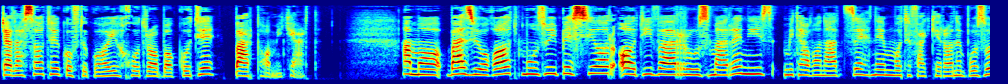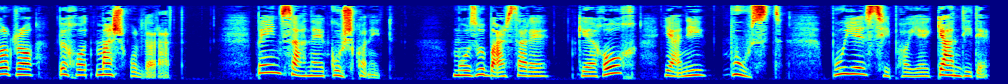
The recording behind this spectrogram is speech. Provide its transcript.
جلسات گفتگوهای خود را با کته برپا می کرد. اما بعضی اوقات موضوعی بسیار عادی و روزمره نیز می تواند ذهن متفکران بزرگ را به خود مشغول دارد. به این صحنه گوش کنید. موضوع بر سر گغوخ یعنی بوست، بوی سیپای گندیده.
